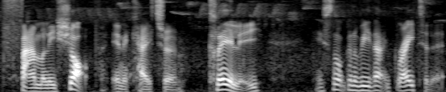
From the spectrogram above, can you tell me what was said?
family shop in a Caterham. Clearly, it's not going to be that great at it.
